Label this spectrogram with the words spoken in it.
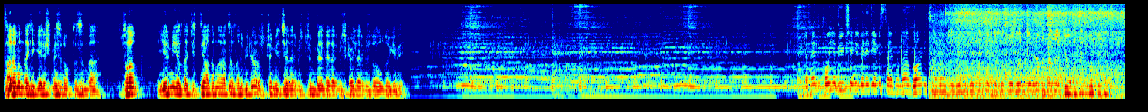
tarımındaki gelişmesi noktasında son 20 yılda ciddi adımlar atıldığını biliyoruz. Tüm ilçelerimiz, tüm beldelerimiz, köylerimizde olduğu gibi. Efendim Konya Büyükşehir Belediyemiz tarafından Doğan olun, teşekkür. İyi Ramazanlar diliyoruz efendim. Hoşçakalın.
